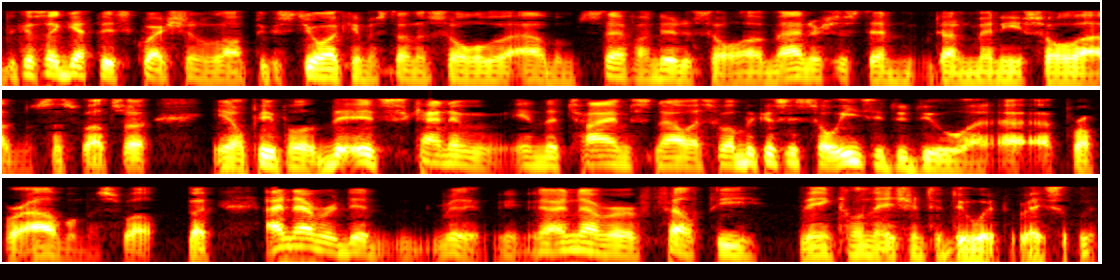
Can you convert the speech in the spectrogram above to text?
because I get this question a lot because Joacim has done a solo album, Stefan did a solo album, Anders has done done many solo albums as well. So you know, people, it's kind of in the times now as well because it's so easy to do a, a proper album as well. But I never did really. I never felt the the inclination to do it basically.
